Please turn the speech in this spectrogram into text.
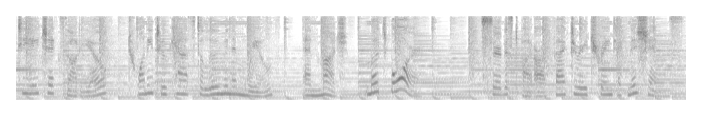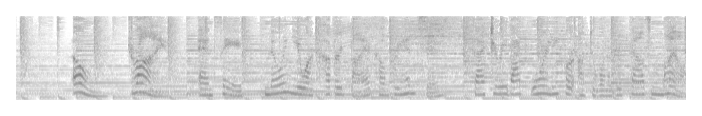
THX audio, 22 cast aluminum wheels, and much, much more. Serviced by our factory-trained technicians. Own, drive, and save, knowing you are covered by a comprehensive, factory-backed warranty for up to 100,000 miles.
